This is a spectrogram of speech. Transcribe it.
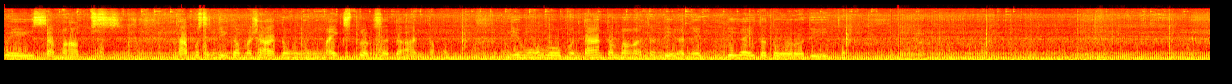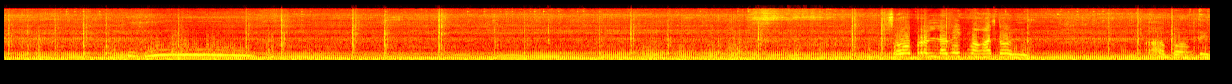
ways, sa maps tapos hindi ka masyadong ma-explore sa daan ako hindi mo pupuntahan itong mga to hindi hindi ka ituturo dito Lamig mga tol. Ah, bangkit.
